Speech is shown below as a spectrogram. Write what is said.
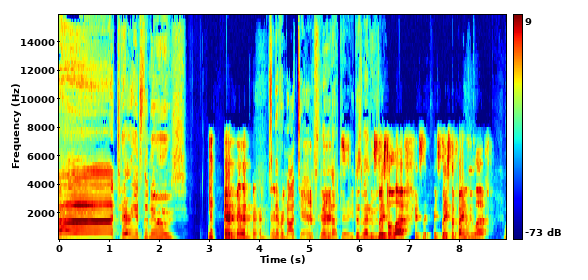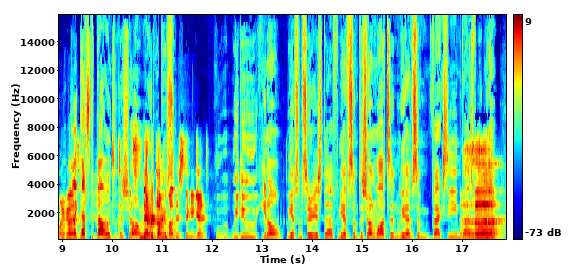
Ah, Terry, it's the news. It's never not Terry. It's never not Terry. It doesn't matter it's who's nice to laugh. It's it's nice to finally laugh. Oh my god. like that's the balance of the show. Let's right? never talk There's- about this thing again. We do, you know, we have some serious stuff. We have some Deshaun Watson. We have some vaccine. passport, you know. Uh,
